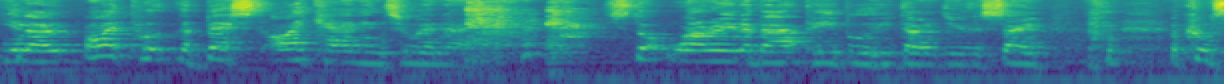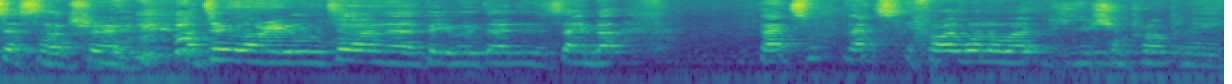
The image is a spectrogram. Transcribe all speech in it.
You know, I put the best I can into NA. Stop worrying about people who don't do the same. of course, that's not true. I do worry all the time about people who don't do the same, but that's that's if I want to work the tradition properly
